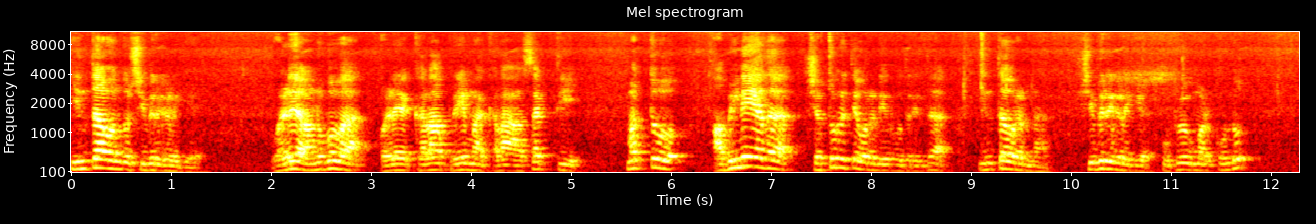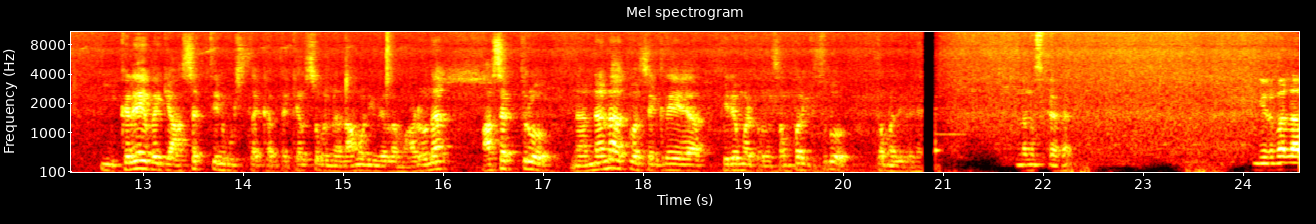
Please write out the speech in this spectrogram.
ಇಂಥ ಒಂದು ಶಿಬಿರಗಳಿಗೆ ಒಳ್ಳೆಯ ಅನುಭವ, ಒಳ್ಳೆಯ ಕಲಾ ಪ್ರೇಮ, ಕಲಾ ಆಸಕ್ತಿ ಮತ್ತು ಅಭಿನಯದ ಚತುರತೆ ಅವರಲ್ಲಿ ಇರುವುದರಿಂದ ಇಂಥವರನ್ನು ಶಿಬಿರಗಳಿಗೆ ಉಪಯೋಗ ಮಾಡಿಕೊಂಡು ಈ ಕಲೆಯ ಬಗ್ಗೆ ಆಸಕ್ತಿಯನ್ನು ಮೂಡಿಸ್ತಕ್ಕಂಥ ಕೆಲಸವನ್ನು ನಾವು ನೀವೆಲ್ಲ ಮಾಡೋಣ ಆಸಕ್ತರು ನನ್ನನ್ನು ಅಥವಾ ಸಕ್ಕರೆಯ ಹಿರೇಮಠವನ್ನು ಸಂಪರ್ಕಿಸಲು ತಮ್ಮಲ್ಲಿ. ನಮಸ್ಕಾರ ನಿರ್ಮಲಾ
